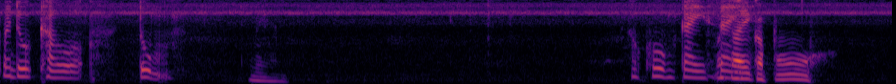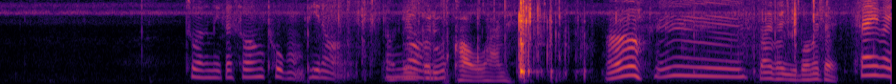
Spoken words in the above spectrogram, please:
ปลาดุกเขาตุ่ม แม่นเอาโครงไก่มาใส่ ใส่กระปู ช่วงนี้ก็ซองถุ่มพี่น้องลองเรีลยนองปลาดุกเขาวานเอ้าอืมใส่ไปอีกบ่ไม่เตยใส่ไว้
